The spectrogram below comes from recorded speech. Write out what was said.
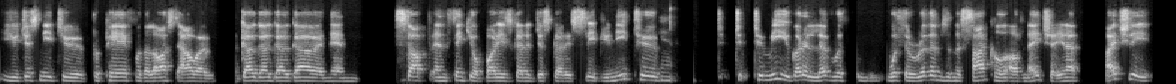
you just need to prepare for the last hour, go, go, go, go, and then stop and think your body's going to just go to sleep. You need to. Yeah. To, to me, you've got to live with with the rhythms and the cycle of nature. You know, I actually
